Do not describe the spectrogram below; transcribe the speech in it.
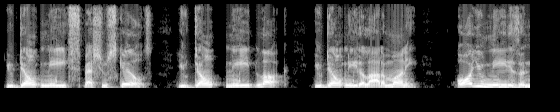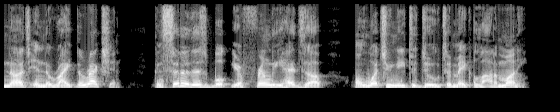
You don't need special skills. You don't need luck. You don't need a lot of money. All you need is a nudge in the right direction. Consider this book your friendly heads up on what you need to do to make a lot of money.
